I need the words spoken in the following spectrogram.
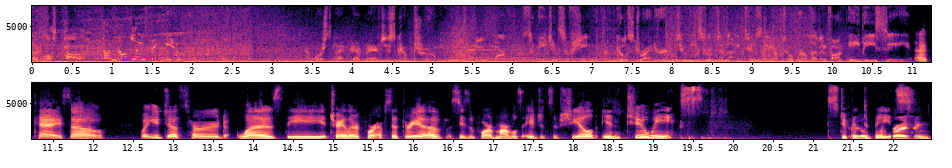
We've lost power. I'm not losing you. My worst nightmare may have just come true. New Marvels, Agents of S.H.I.E.L.D., Ghost Rider, two weeks from tonight, Tuesday, October 11th on ABC. Okay, so what you just heard was the trailer for episode three of season four of Marvel's Agents of S.H.I.E.L.D. in two weeks. Stupid Titled debates. Uprising.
